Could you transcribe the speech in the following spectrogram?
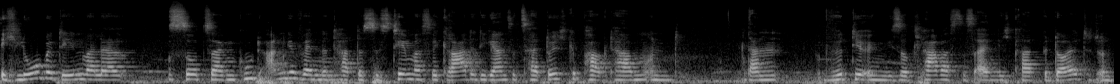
ich lobe den, weil er sozusagen gut angewendet hat, das System, was wir gerade die ganze Zeit durchgepaukt haben. Und dann wird dir irgendwie so klar, was das eigentlich gerade bedeutet. Und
